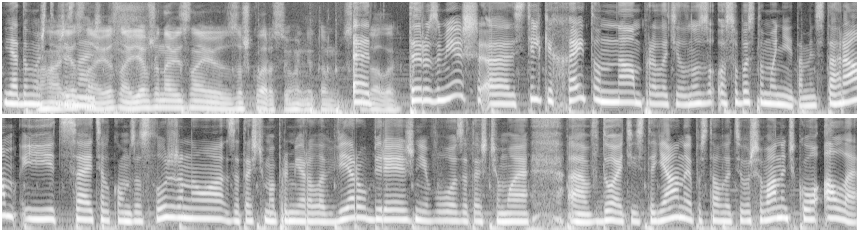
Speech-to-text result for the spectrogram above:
Я думаю, що ти вже я знаєш. знаю, я знаю. Я вже навіть знаю за шквар сьогодні там скидали. Ти розумієш, е, стільки хейту нам прилетіло, ну з- особисто мені там інстаграм, і це цілком заслужено за те, що ми прем'єрили Віру Бережнєву, за те, що ми е, в дуеті з Таяною поставили цю вишиваночку. Але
